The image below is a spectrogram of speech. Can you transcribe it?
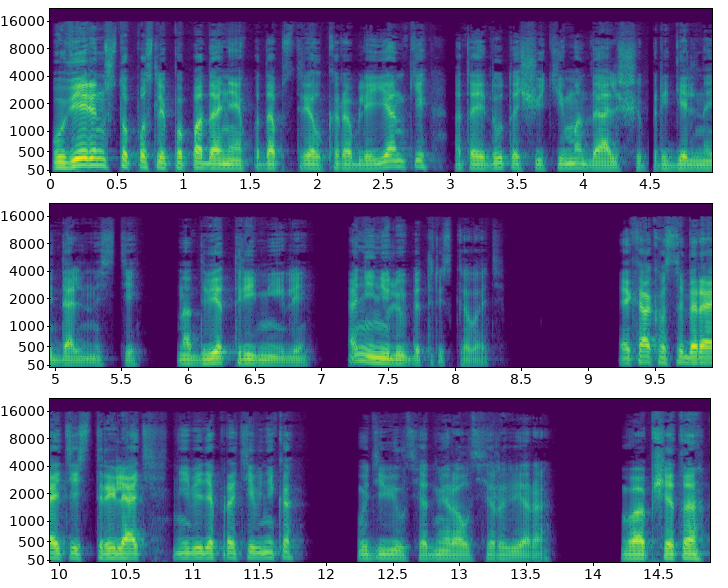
Уверен, что после попадания под обстрел корабли Янки отойдут ощутимо дальше предельной дальности, на 2-3 мили. Они не любят рисковать. «И как вы собираетесь стрелять, не видя противника?» – удивился адмирал Сервера. «Вообще-то»,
